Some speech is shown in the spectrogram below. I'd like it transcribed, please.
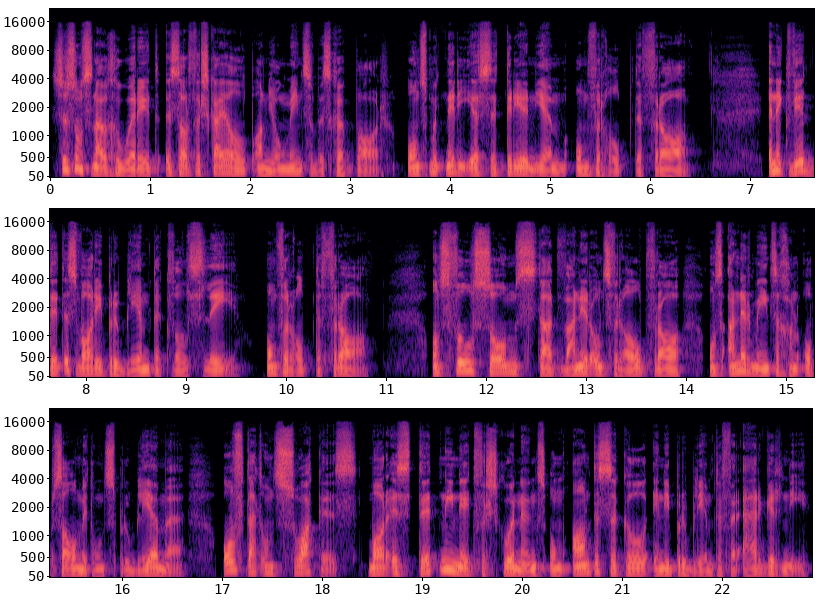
Soos ons nou gehoor het, is daar verskeie hulp aan jong mense beskikbaar. Ons moet net die eerste tree neem om vir hulp te vra. En ek weet dit is waar die probleem dikwels lê, om vir hulp te vra. Ons voel soms dat wanneer ons vir hulp vra, ons ander mense gaan opsaal met ons probleme of dat ons swak is, maar is dit nie net verskonings om aan te sukkel en die probleem te vererger nie?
